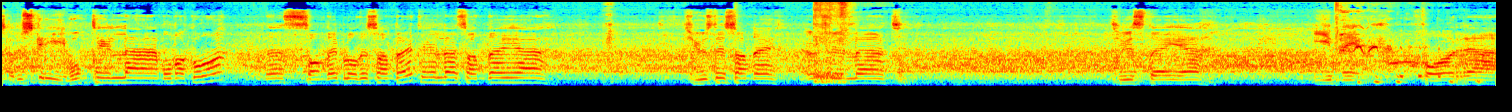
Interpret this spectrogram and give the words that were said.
Skal du skrive om til Monaco, da? Det er Sunday Bloody Sunday til Sunday Tuesday Sunday Unnskyld. Tuesday eh, evening for eh,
